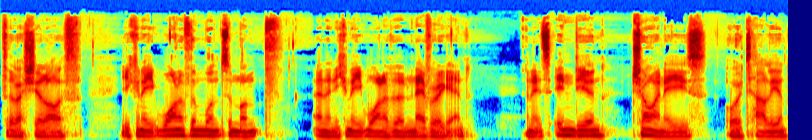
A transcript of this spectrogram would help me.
for the rest of your life. You can eat one of them once a month, and then you can eat one of them never again. And it's Indian, Chinese, or Italian.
